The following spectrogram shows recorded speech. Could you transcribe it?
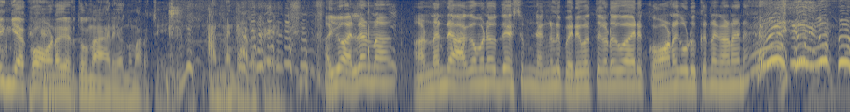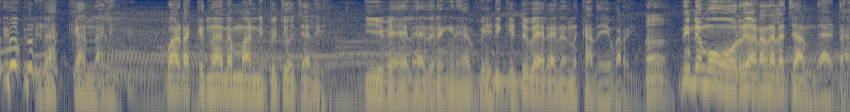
എങ്കി ആ കോണക എടുത്തൊന്ന് ആരെയൊന്ന് മറച്ചേ? അണ്ണൻ കാണട്ടെ. അയ്യോ അല്ല അണ്ണാ. അണ്ണന്റെ ആഗമന ഉദ്ദേശം ഞങ്ങൾ പെരുവത്ത് കടകുകാര് കോണ കൊടുക്കുന്ന കാണാൻ ഇടക്കന്നാലേ വടക്കുന്നാനം മണ്ണിപ്പിച്ച് ചോദിച്ചാലേ ഈ വേലേതന എങ്ങനെയാ വെടിക്കിട്ട് എന്ന കഥയെ പറയും. നിന്റെ മോറ് കാണാൻ നല്ല ചന്തേട്ടാ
